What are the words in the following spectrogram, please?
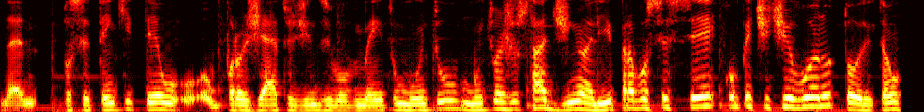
né, você tem que ter o, o, projeto de desenvolvimento muito, muito ajustadinho ali para você ser competitivo o ano todo. Então,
